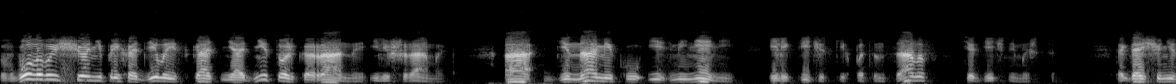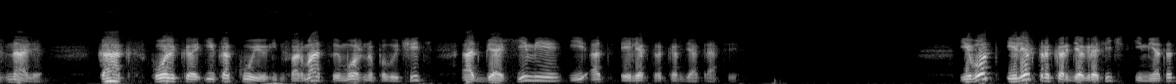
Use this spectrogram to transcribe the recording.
В голову еще не приходило искать не одни только раны или шрамы, а динамику изменений, электрических потенциалов сердечной мышцы. Тогда еще не знали, как, сколько и какую информацию можно получить от биохимии и от электрокардиографии. И вот электрокардиографический метод,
